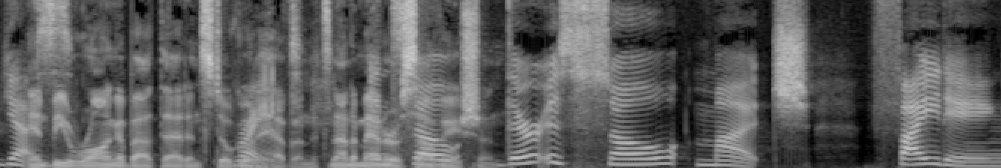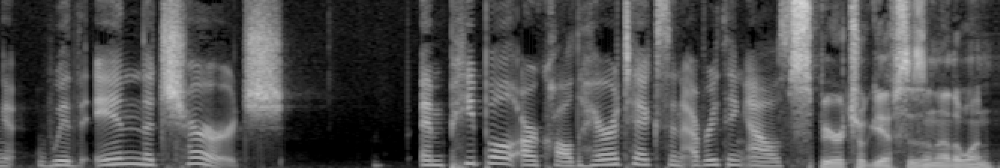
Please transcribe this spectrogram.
Yes. and be wrong about that and still go Right. to heaven. It's not a matter And of so salvation. There is so much fighting within the church, and people are called heretics and everything else. Spiritual gifts is another one.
